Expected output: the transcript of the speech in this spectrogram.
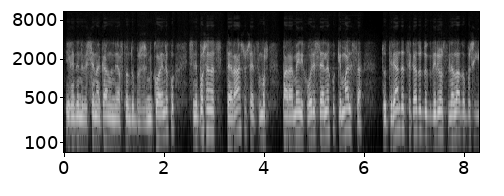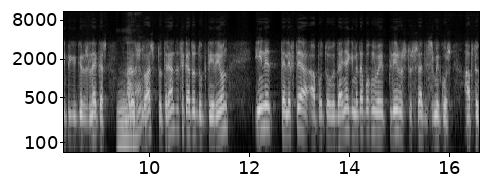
είχαν την ευαισθησία να κάνουν αυτόν τον προσημικό έλεγχο. Συνεπώς ένας τεράστιος αριθμός παραμένει χωρίς έλεγχο και μάλιστα το 30% των κτηρίων στην Ελλάδα, όπως είχε πει και ο κύριος Λέκας, ο Ναι, πρόεδρος ναι. του ΑΣΠ, το 30% των κτηρίων είναι τελευταία από το 89 και μετά που έχουμε πλήρως τους αντισημικούς. Από το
